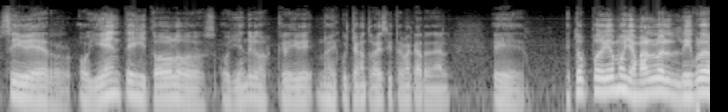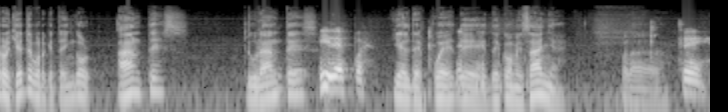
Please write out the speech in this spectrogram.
ciber oyentes y todos los oyentes que nos, escribe, nos escuchan a través del sistema cardenal. Eh, esto podríamos llamarlo el libro de Rochete porque tengo antes, durante y después. Y el después de, de Comezaña. sí.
